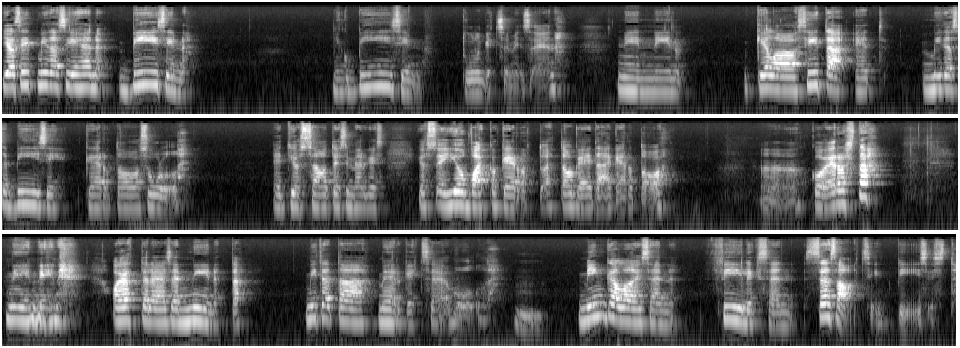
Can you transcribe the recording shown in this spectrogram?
ja sitten mitä siihen biisin, niin kuin biisin tulkitsemiseen, niin, niin kelaa sitä, että mitä se biisi kertoo sulle. Että jos sä oot esimerkiksi, jos ei ole vaikka kerrottu, että okei, tämä kertoo ää, koirasta, niin, niin ajattelee sen niin, että mitä tämä merkitsee mulle. Mm. Minkälaisen fiiliksen sä saat siitä biisistä.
